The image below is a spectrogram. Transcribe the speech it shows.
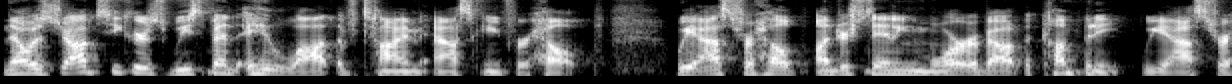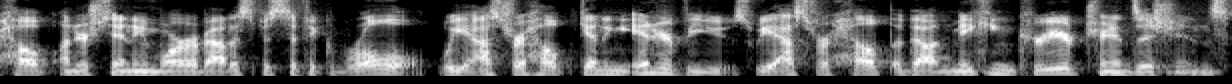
Now, as job seekers, we spend a lot of time asking for help. We ask for help understanding more about a company. We ask for help understanding more about a specific role. We ask for help getting interviews. We ask for help about making career transitions.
